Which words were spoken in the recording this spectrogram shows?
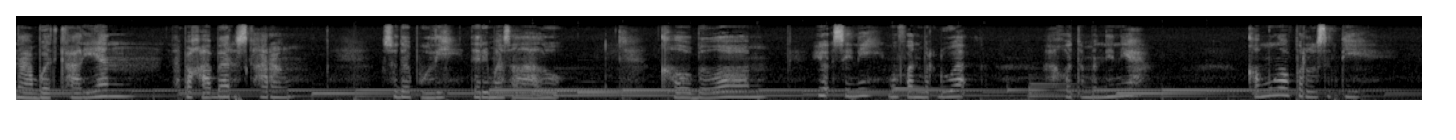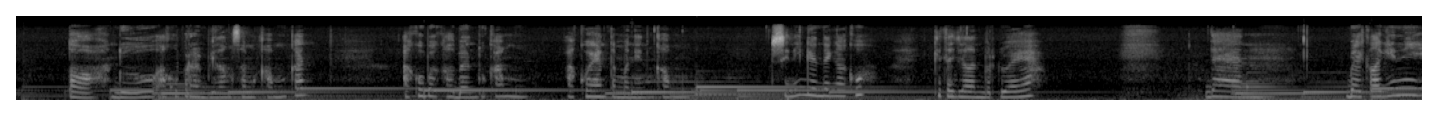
Nah, buat kalian, apa kabar sekarang? Sudah pulih dari masa lalu? Kalau belum, yuk sini move on berdua. Aku temenin ya kamu gak perlu sedih. Toh, dulu aku pernah bilang sama kamu kan, aku bakal bantu kamu. Aku yang temenin kamu. Sini gandeng aku, kita jalan berdua ya. Dan baik lagi nih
